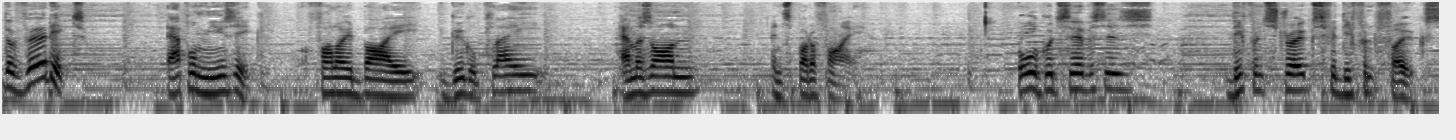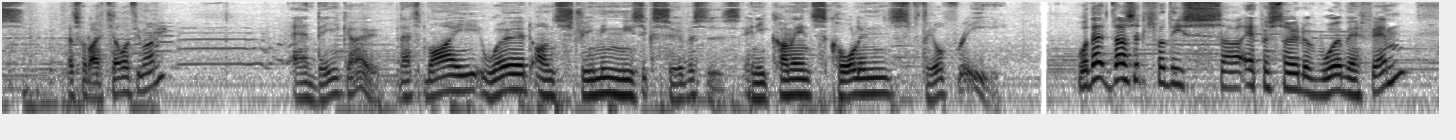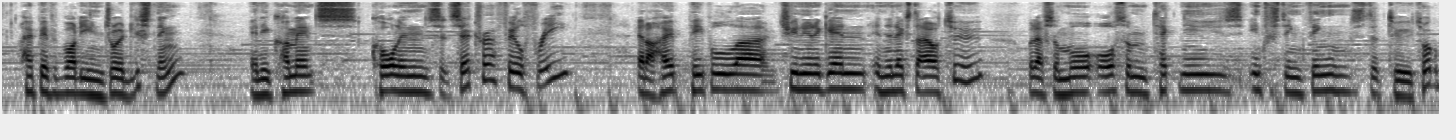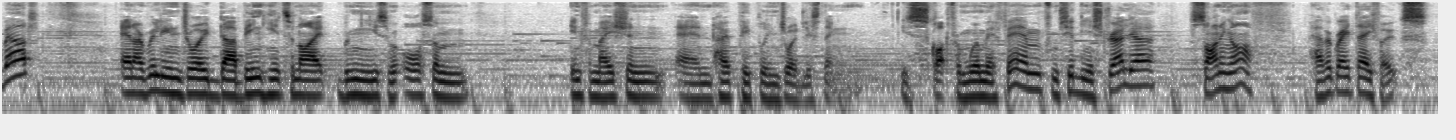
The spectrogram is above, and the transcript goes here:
the verdict Apple Music, followed by Google Play, Amazon, and Spotify. All good services, different strokes for different folks. That's what I tell everyone. And there you go. That's my word on streaming music services. Any comments, call ins, feel free. Well, that does it for this uh, episode of Worm FM. Hope everybody enjoyed listening. Any comments, call ins, etc., feel free. And I hope people uh, tune in again in the next day or two. We'll have some more awesome tech news, interesting things to, to talk about and I really enjoyed uh, being here tonight, bringing you some awesome information, and hope people enjoyed listening. This is Scott from Worm FM from Sydney, Australia, signing off. Have a great day, folks.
